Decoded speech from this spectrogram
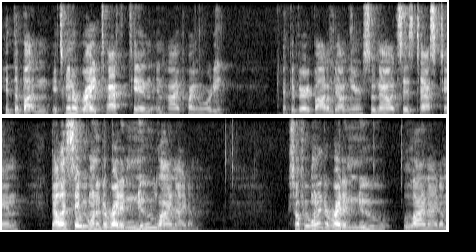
hit the button, it's going to write task 10 in high priority at the very bottom down here. So now it says task 10. Now let's say we wanted to write a new line item. So if we wanted to write a new line item,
